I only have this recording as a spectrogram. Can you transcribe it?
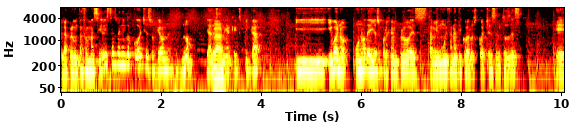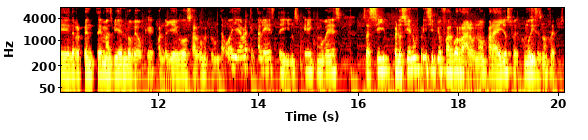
la pregunta fue más, ¿sí, oye, ¿estás vendiendo coches o qué onda? No, ya les Claro. tenía que explicar. Y, y bueno, uno de ellos, por ejemplo, es también muy fanático de los coches, entonces eh, de repente más bien lo veo que cuando llego, salgo, me pregunta, oye, ¿ahora qué tal este? Y no sé qué, ¿cómo ves? O sea, sí, pero sí en un principio fue algo raro, ¿no? Para ellos fue, como dices, ¿no? Fue, pues,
